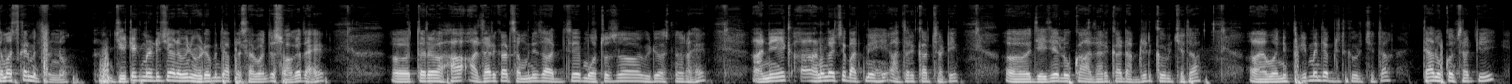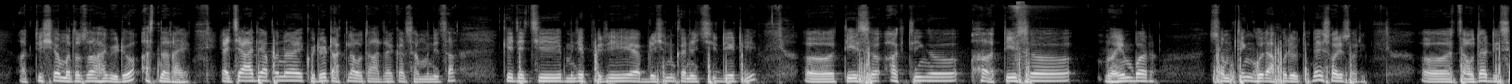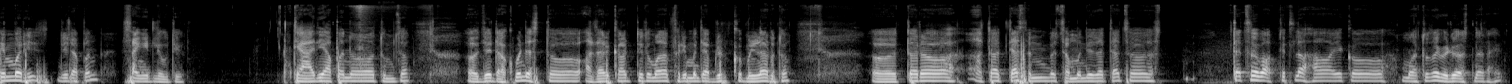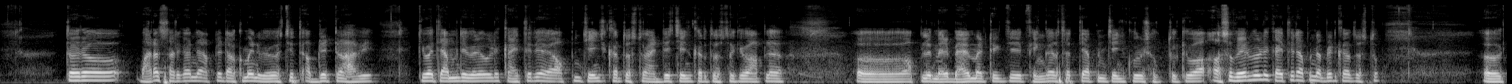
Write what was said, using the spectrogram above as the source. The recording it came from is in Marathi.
नमस्कार मित्रांनो. जी टेक मराठीच्या नवीन व्हिडिओमध्ये आपलं सर्वांचं स्वागत आहे. तर हा आधार कार्ड संबंधीचा अतिशय महत्त्वाचा व्हिडिओ असणार आहे. आणि एक आनंदाची बातमी आहे आधार कार्डसाठी. जे जे लोक आधार कार्ड अपडेट करू इच्छिता आणि फ्रीमध्ये अपडेट करू इच्छिता त्या लोकांसाठी अतिशय महत्त्वाचा हा व्हिडिओ असणार आहे. याच्या आधी आपण एक व्हिडिओ टाकला होता आधार कार्ड संबंधीचा की त्याची म्हणजे फ्री अपडेशन करण्याची डेट ही तीस आय थिंक हां तीस नोव्हेंबर समथिंग हो दाखवली होती. नाही सॉरी सॉरी चौदा डिसेंबर ही डेट आपण सांगितली होती. त्याआधी आपण तुमचं जे डॉक्युमेंट असतं आधार कार्ड ते तुम्हाला फ्रीमध्ये अपडेट मिळणार होतं. तर आता त्या संब संबंधीचा त्याच त्याच बाबतीतला हा एक महत्त्वाचा व्हिडिओ असणार आहे. तर भारत सरकारने आपले डॉक्युमेंट व्यवस्थित अपडेट राहावे किंवा त्यामध्ये वेळोवेळी काहीतरी आपण चेंज करत असतो ॲड्रेस चेंज करत असतो किंवा आपलं आपले मॅ बायोमॅट्रिक जे फिंगर असतात ते आपण चेंज करू शकतो किंवा असं वेगवेगळे काहीतरी आपण अपडेट करत असतो.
